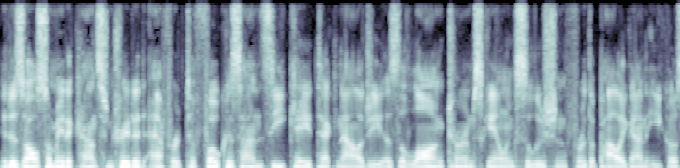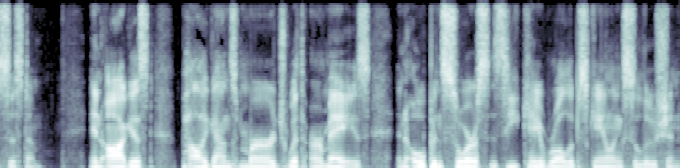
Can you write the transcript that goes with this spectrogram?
It has also made a concentrated effort to focus on ZK technology as the long term scaling solution for the Polygon ecosystem. In August, Polygon's merge with Hermez, an open source ZK rollup scaling solution,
